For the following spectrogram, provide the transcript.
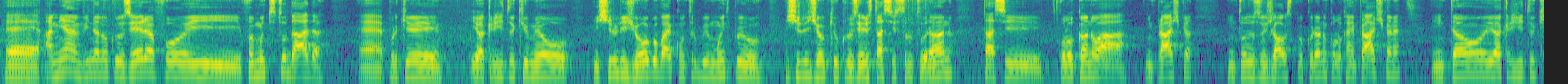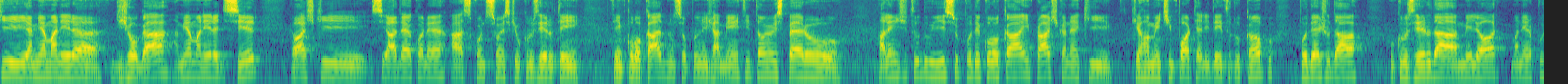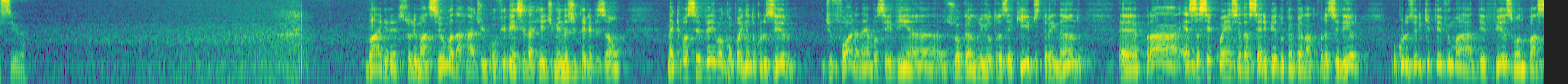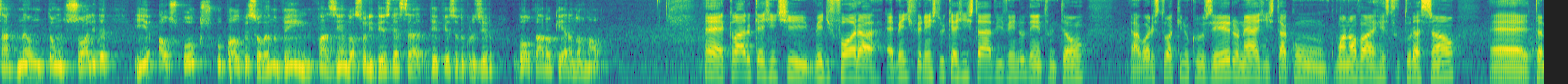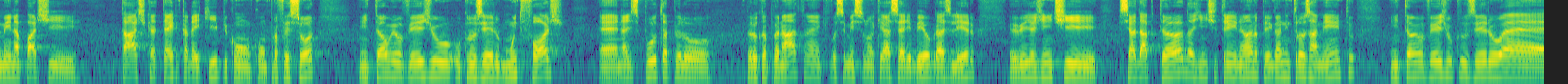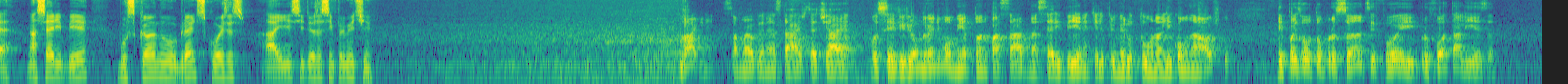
É, a minha vinda no Cruzeiro foi, foi muito estudada, é, porque eu acredito que o meu estilo de jogo vai contribuir muito para o estilo de jogo que o Cruzeiro está se estruturando, está se colocando a, em prática em todos os jogos, procurando colocar em prática, né? Então eu acredito que a minha maneira de jogar, a minha maneira de ser, eu acho que se adequa né, às condições que o Cruzeiro tem, tem colocado no seu planejamento, então eu espero além de tudo isso, poder colocar em prática, né, que, que realmente importa ali dentro do campo, poder ajudar o Cruzeiro da melhor maneira possível. Wagner, Sulimar Silva, da Rádio Inconfidência da Rede Minas de Televisão. Como é que você veio acompanhando o Cruzeiro de fora, né? Você vinha jogando em outras equipes, treinando, é, para essa sequência da Série B do Campeonato Brasileiro. O Cruzeiro que teve uma defesa no ano passado não tão sólida e aos poucos o Paulo Pessolano vem fazendo a solidez dessa defesa do Cruzeiro voltar ao que era normal. É, claro que a gente vê de fora é bem diferente do que a gente está vivendo dentro. Então, agora estou aqui no Cruzeiro, né? A gente está com, com, uma nova reestruturação, é, também na parte tática, técnica da equipe com, com o professor. Então eu vejo o Cruzeiro muito forte é, na disputa pelo, pelo campeonato, né, que você mencionou que é a Série B, o brasileiro. Eu vejo a gente se adaptando, a gente treinando, pegando entrosamento. Então eu vejo o Cruzeiro é, na Série B buscando grandes coisas aí, se Deus assim permitir. Wagner, Samuel Venâncio da Rádio Tatiaia, você viveu um grande momento no ano passado na Série B, naquele primeiro turno ali com o Náutico. Depois voltou para o Santos e foi para o Fortaleza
